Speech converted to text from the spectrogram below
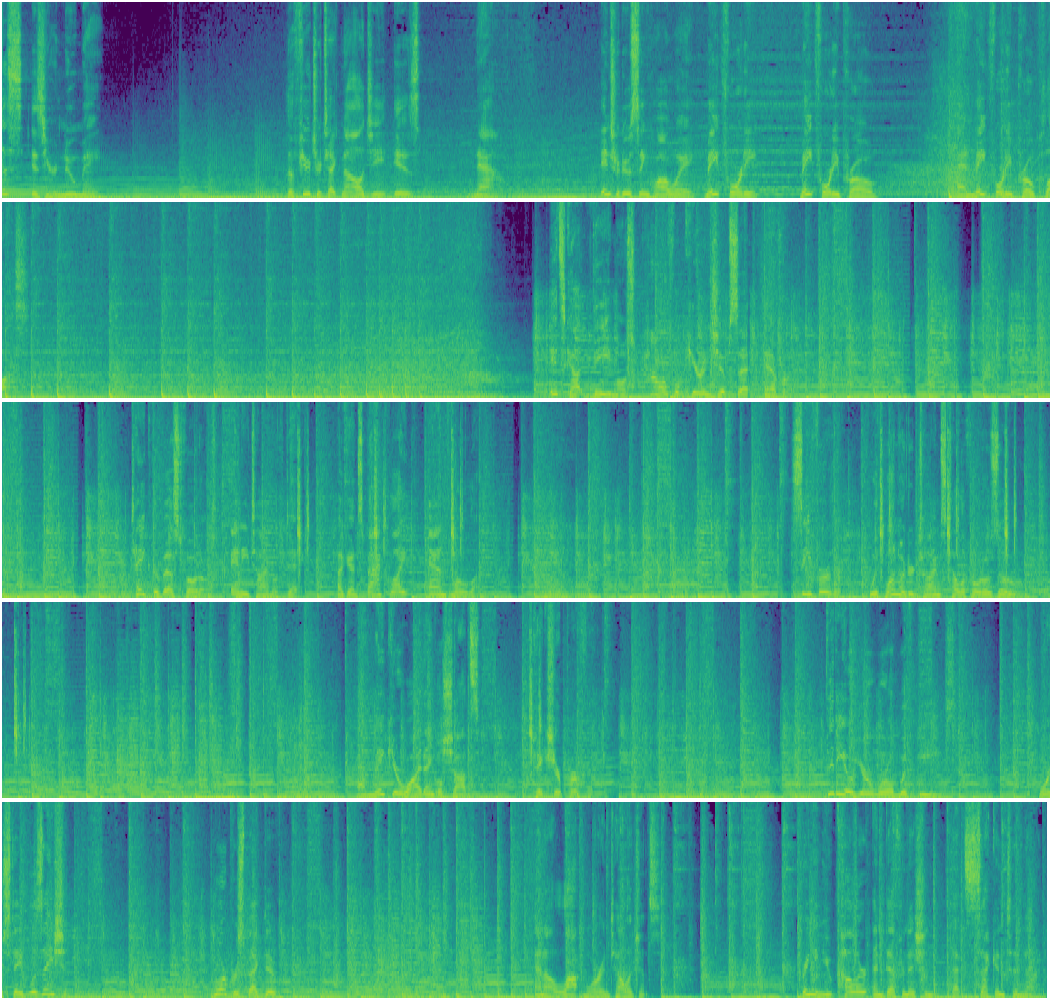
Is your new mate. The future technology is now. Introducing Huawei Mate 40, Mate 40 Pro, and Mate 40 Pro Plus. It's got the most powerful Kirin chipset ever. Take the best photos any time of day against backlight and low light. See further with 100 times telephoto zoom. And make your wide-angle shots picture perfect. Video your world with ease. More stabilization. More perspective. And a lot more intelligence. Bringing you color and definition that's second to none.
